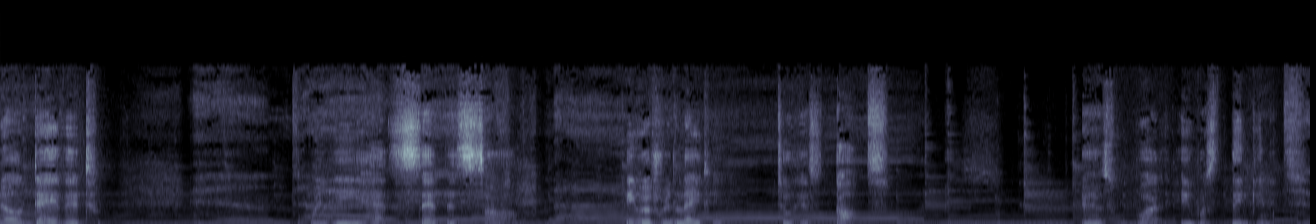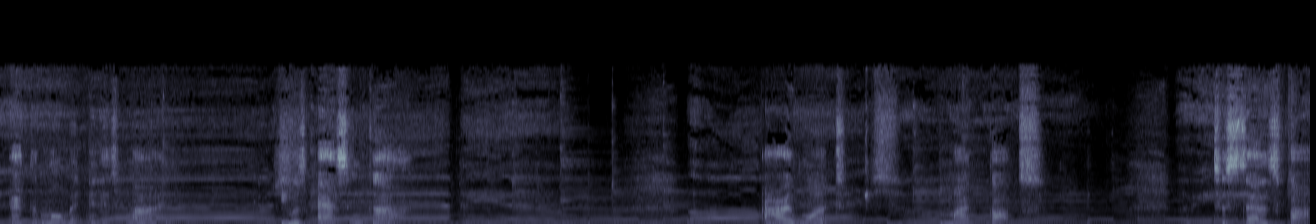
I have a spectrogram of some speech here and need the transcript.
know, David, when he had said this psalm, he was relating to his thoughts. Is what he was thinking at the moment in his mind. He was asking God, I want my thoughts to satisfy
